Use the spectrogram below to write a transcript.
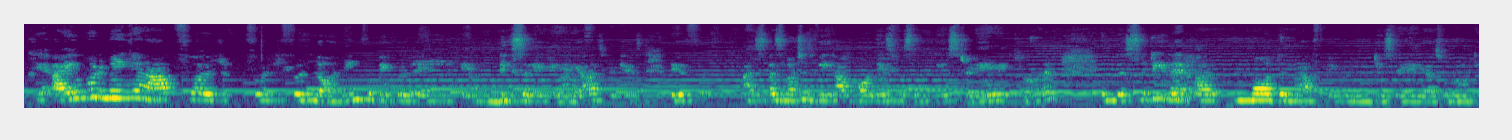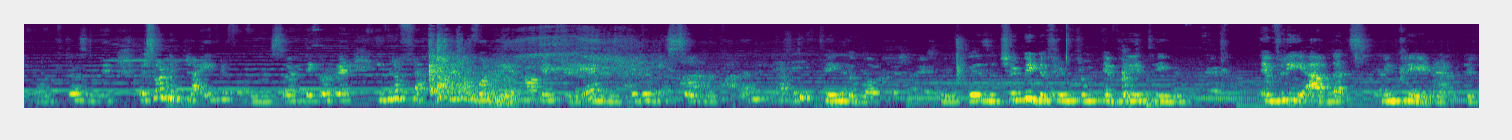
Okay, I would make an app for for, for learning for people in, in desolate areas because if as, as much as we have all these facilities today here, in the city there are more than enough people in these areas who don't get all of this and they're, they're so deprived of all this. So if they could get even a fraction of what we're having today, it would be so good for them. I have to think about it because it should be different from everything, every app that's been created.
